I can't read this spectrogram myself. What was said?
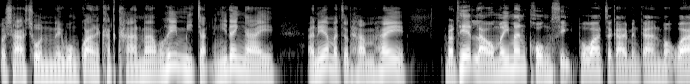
ประชาชนในวงกว้างเนี่ยคัดค้านมากว่าเฮ้ยมีจัดอย่างนี้ได้ไง อันเนี้ยมันจะทำให้ประเทศเราไม่มั่นคงสิ เพราะว่าจะกลายเป็นการบอกว่า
